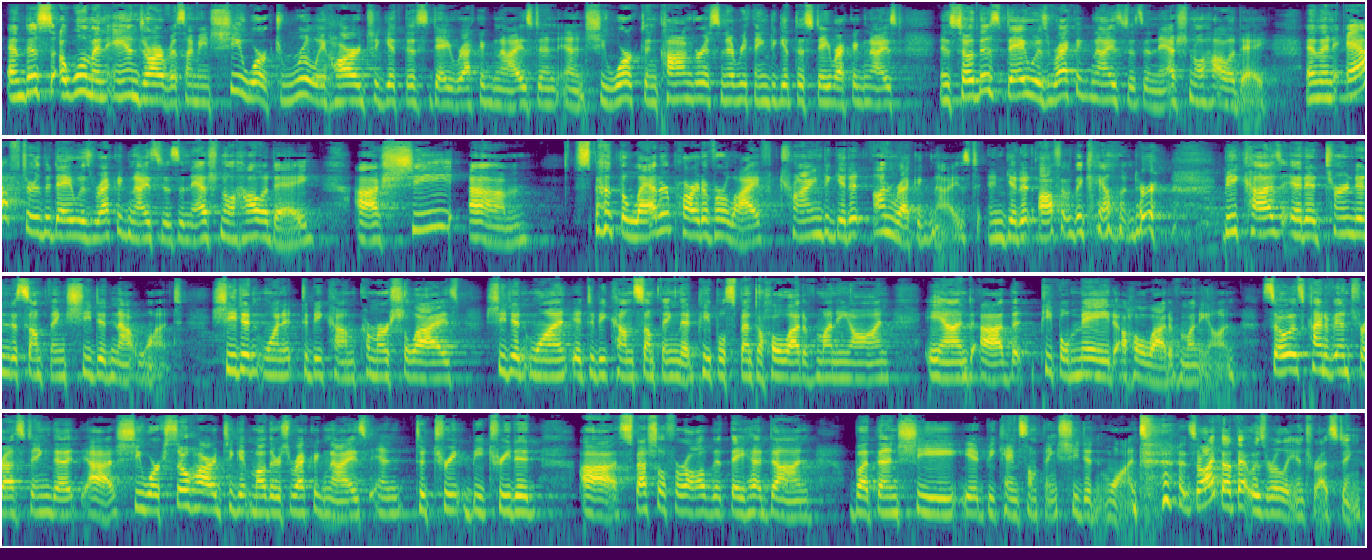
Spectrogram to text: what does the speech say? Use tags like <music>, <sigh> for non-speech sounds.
And this a woman, Ann Jarvis, I mean, she worked really hard to get this day recognized, and, and she worked in Congress and everything to get this day recognized. And so this day was recognized as a national holiday. And then after the day was recognized as a national holiday, uh, she um, spent the latter part of her life trying to get it unrecognized and get it off of the <laughs> calendar because it had turned into something she did not want. She didn't want it to become commercialized. She didn't want it to become something that people spent a whole lot of money on and uh, that people made a whole lot of money on. So it was kind of interesting that uh, she worked so hard to get mothers recognized and to treat, be treated uh, special for all that they had done. But then she, it became something she didn't want. <laughs> so I thought that was really interesting.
